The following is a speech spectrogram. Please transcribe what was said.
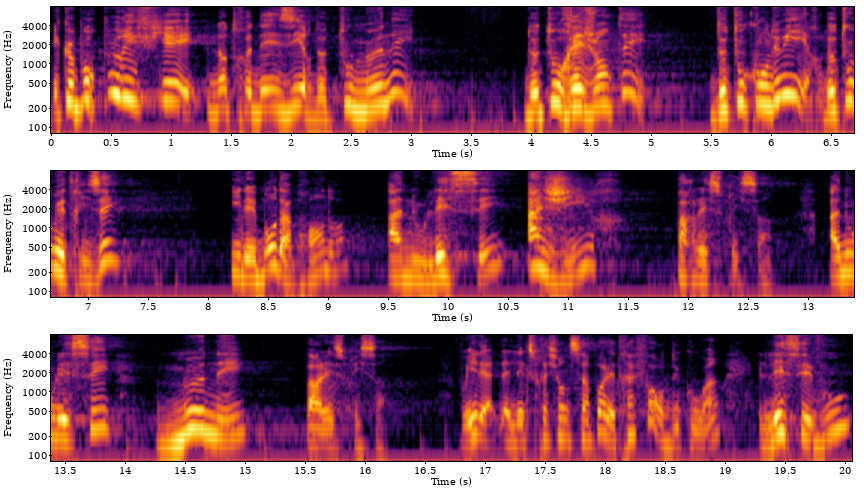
Et que pour purifier notre désir de tout mener, de tout régenter, de tout conduire, de tout maîtriser, il est bon d'apprendre à nous laisser agir par l'Esprit Saint, à nous laisser mener par l'Esprit Saint. Vous voyez, l'expression de Saint Paul est très forte du coup. Hein. Laissez-vous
